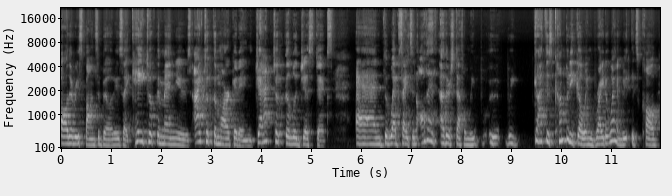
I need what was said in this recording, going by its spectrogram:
all the responsibilities. Like Kate took the menus, I took the marketing, Jack took the logistics and the websites and all that other stuff. And we we got this company going right away. It's called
